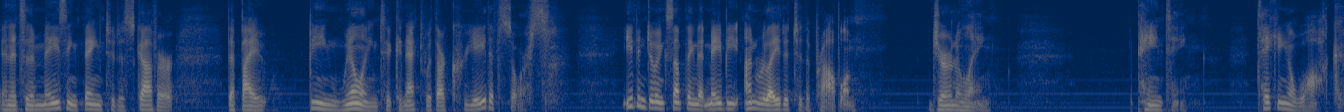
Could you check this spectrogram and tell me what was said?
And it's an amazing thing to discover that by being willing to connect with our creative source, even doing something that may be unrelated to the problem journaling, painting, taking a walk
